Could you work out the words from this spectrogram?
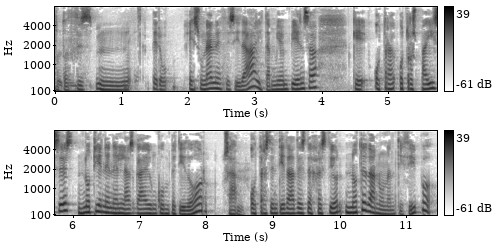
Entonces, mm, pero es una necesidad y también piensa que otros países no tienen en las GAE un competidor. O sea, mm. otras entidades de gestión no te dan un anticipo.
